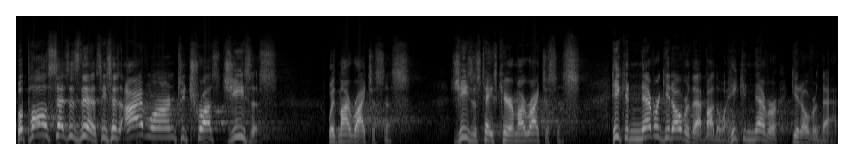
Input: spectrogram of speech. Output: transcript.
What Paul says is this He says, I've learned to trust Jesus with my righteousness. Jesus takes care of my righteousness. He can never get over that, by the way. He can never get over that.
